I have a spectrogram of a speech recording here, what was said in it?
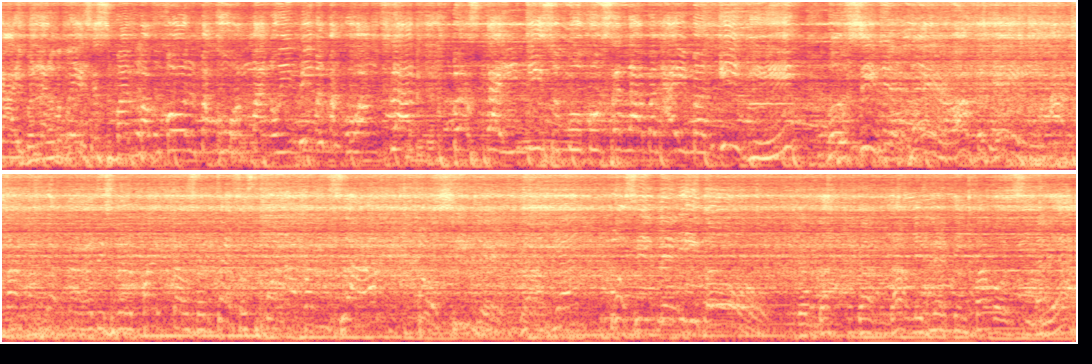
kahit Iba na ilang beses man ma-fall, makuha man o hindi man makuha ang flag, basta hindi sumubok sa laban ay magiging posible player of the game. At tatanggap ng additional 5,000 pesos mula pa sa posible. Kaya, posible dito! Ganda, ganda. May blending pa, Konsi. Yeah.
